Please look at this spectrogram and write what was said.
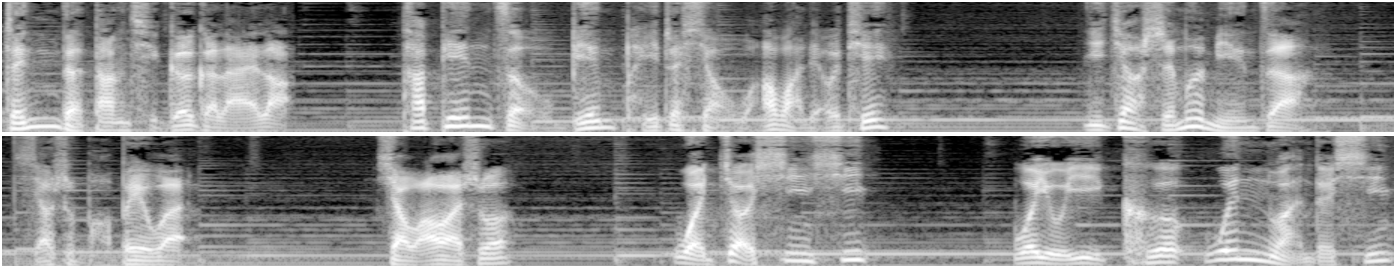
真的当起哥哥来了，他边走边陪着小娃娃聊天。你叫什么名字？小鼠宝贝问。小娃娃说：“我叫欣欣，我有一颗温暖的心。”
